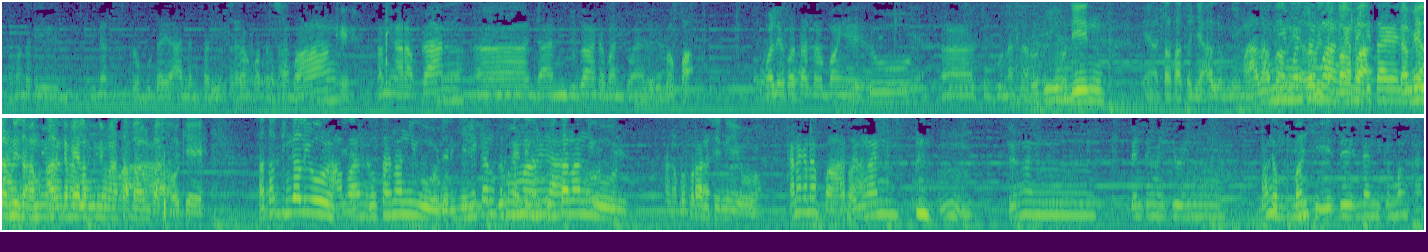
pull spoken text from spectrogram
pertama dari dinas kebudayaan dan pariwisata kota Sabang Sabang, oke. kami harapkan eh, dan juga ada bantuannya dari bapak wali kota Sabang yaitu eh, Tengku Nasarudin Rudin ya salah satunya alumni Mas Alumni Sabang, Mas ya, alumni Sabang, Sabang, karena Pak. kita yang kami alumni Sabang, Mas kami alumni Sabang Mas Sabang, Pak. Pak. Oke. Satu tinggal Apa? dinas kehutanan yuk. Dari Oke, sini kan terkait dengan ya. kehutanan. Oke. Sangat berperan di sini yuk. karena kenapa Apa? dengan Hmm. dengan benteng Meteo ini Bangkit. bangkit, dan dikembangkan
